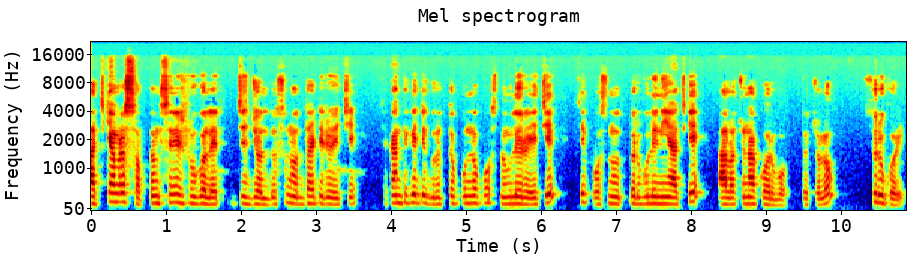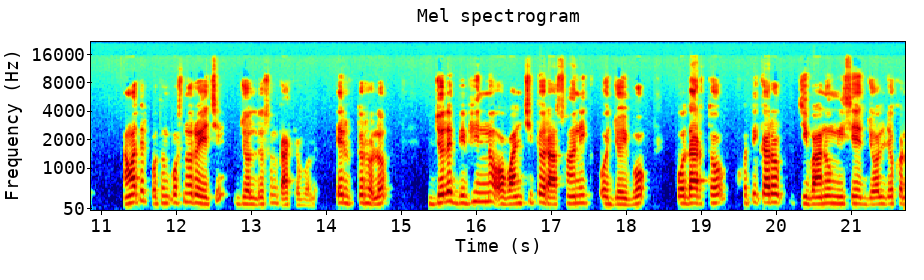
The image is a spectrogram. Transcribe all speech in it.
আজকে আমরা সপ্তম শ্রেণির ভূগোলের যে জল দূষণ অধ্যায়টি রয়েছে, সেখান থেকে যে গুরুত্বপূর্ণ প্রশ্নগুলি রয়েছে, সেই প্রশ্ন উত্তরগুলি নিয়ে আজকে আলোচনা করব। তো চলো শুরু করি। আমাদের প্রথম প্রশ্ন রয়েছে, জল দূষণ কাকে বলে? এর উত্তর হলো, জলে বিভিন্ন অবাঞ্ছিত রাসায়নিক ও জৈব পদার্থ ক্ষতিকারক জীবাণু মিশে জল যখন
